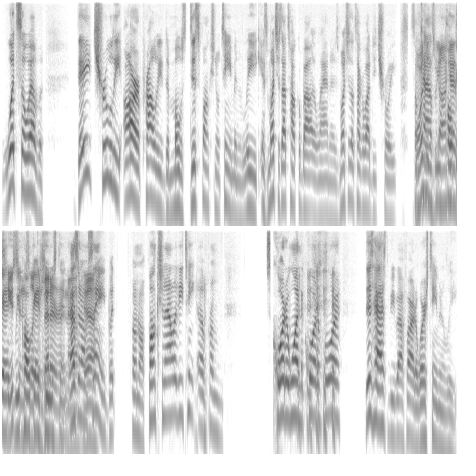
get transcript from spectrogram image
whatsoever. They truly are probably the most dysfunctional team in the league. As much as I talk about Atlanta, as much as I talk about Detroit, More than- sometimes we poke at we poke at Houston. right That's what I'm saying. But from a functionality team, uh, from quarter one to quarter four, this has to be by far the worst team in the league.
